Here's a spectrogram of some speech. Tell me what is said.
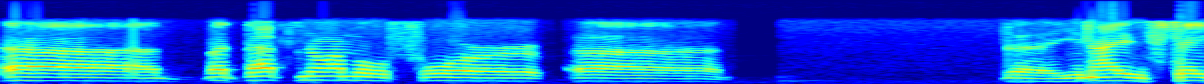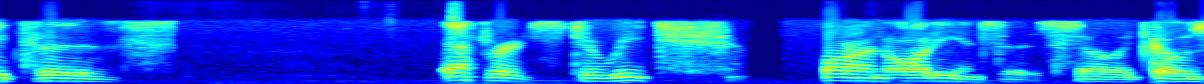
uh, but that's normal for uh, the United States' efforts to reach foreign audiences. So it goes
